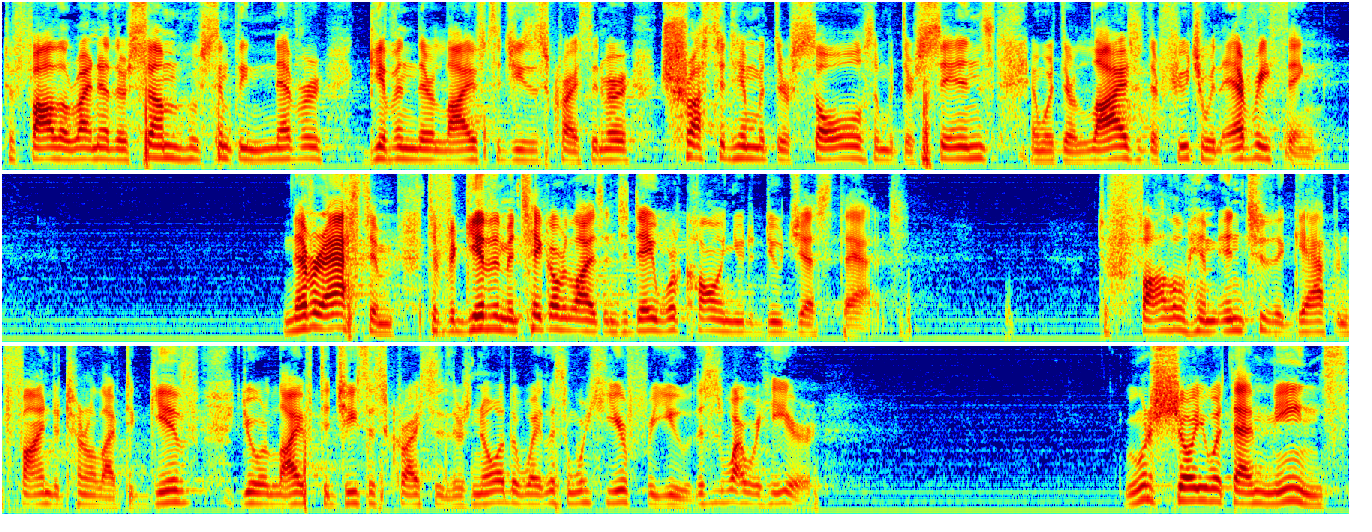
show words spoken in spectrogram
to follow right now. There's some who've simply never given their lives to Jesus Christ. They've never trusted him with their souls and with their sins and with their lives, with their future, with everything. Never asked him to forgive them and take over lives. And today we're calling you to do just that. To follow him into the gap and find eternal life. To give your life to Jesus Christ. There's no other way. Listen, we're here for you. This is why we're here. We want to show you what that means.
